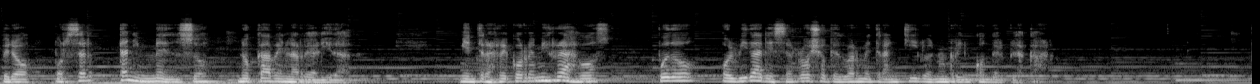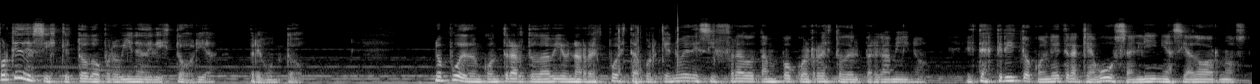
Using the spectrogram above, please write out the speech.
pero por ser tan inmenso no cabe en la realidad. Mientras recorre mis rasgos, puedo olvidar ese rollo que duerme tranquilo en un rincón del placar. ¿Por qué decís que todo proviene de la historia? preguntó. No puedo encontrar todavía una respuesta porque no he descifrado tampoco el resto del pergamino. Está escrito con letra que abusa en líneas y adornos,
